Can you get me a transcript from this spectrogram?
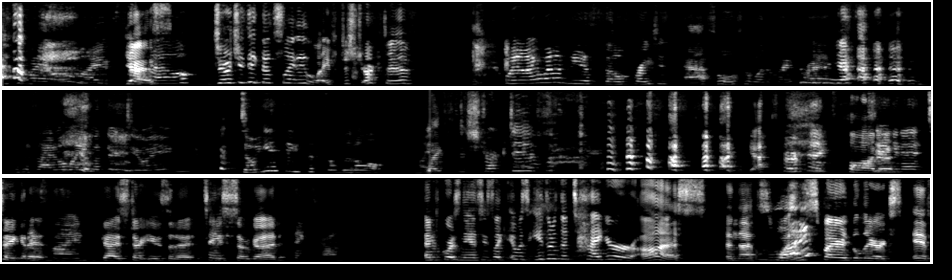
into my own life. Yes. somehow. Don't you think that's slightly life destructive? When I want to be a self righteous asshole to one of my friends yes. because I don't like what they're doing, don't you think that's a little life, Life destructive? yes. Perfect. Hold on to it. Taking it. Taking it. It's mine. Guys, start using it. It's going to be so good. Thanks, John. And of course, Nancy's like, it was either the tiger or us. And that's what, What? inspired the lyrics. If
